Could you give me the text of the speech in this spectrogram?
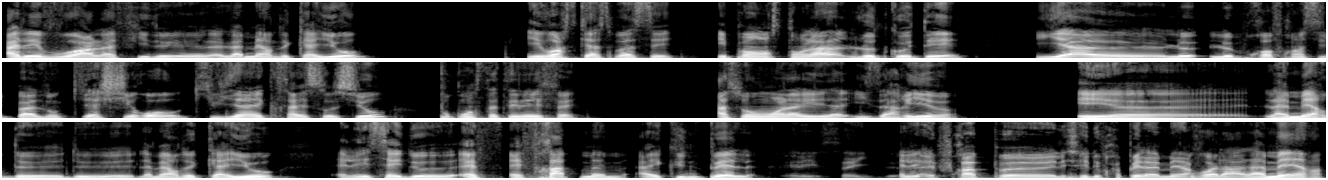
aller voir la fille de la mère de Kaio et voir ce qui va se passer. Et pendant ce temps-là, l'autre côté, il y a euh, le, prof principal, donc Yashiro, qui vient avec ses sociaux pour constater les faits. À ce moment-là, ils, arrivent et euh, la mère de, la mère de Caillot, elle essaye de, elle, frappe même avec une pelle. Elle essaye de, elle, frappe, euh, elle essaye de frapper la mère. Voilà, la mère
